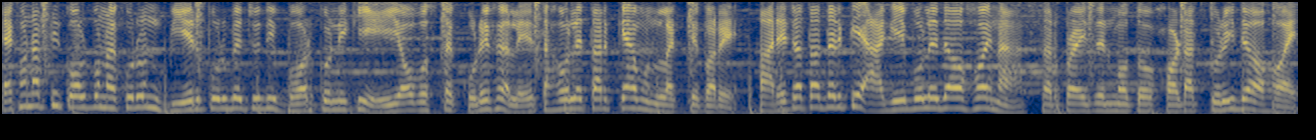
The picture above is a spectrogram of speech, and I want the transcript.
এখন আপনি কল্পনা করুন, বিয়ের পূর্বে যদি বরকনেকে এই অবস্থা করে ফেলে, তাহলে তার কেমন লাগতে পারে? আর এটা তাদেরকে আগেই বলে দেওয়া হয় না, সারপ্রাইজের মতো হঠাৎ করেই দেওয়া হয়।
